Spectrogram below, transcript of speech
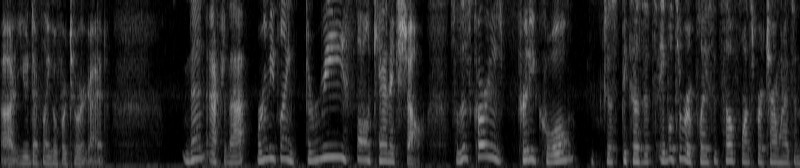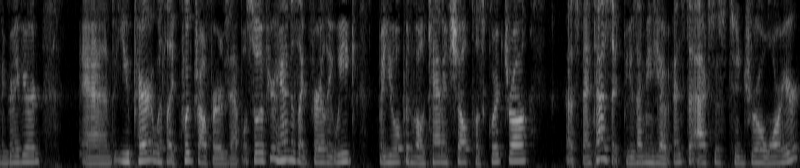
uh, you definitely go for Tour Guide. Then after that, we're going to be playing three Volcanic Shell. So this card is pretty cool just because it's able to replace itself once per turn when it's in the graveyard. And you pair it with like Quick Draw, for example. So if your hand is like fairly weak, but you open Volcanic Shell plus Quick Draw, that's fantastic because that means you have instant access to Drill Warrior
